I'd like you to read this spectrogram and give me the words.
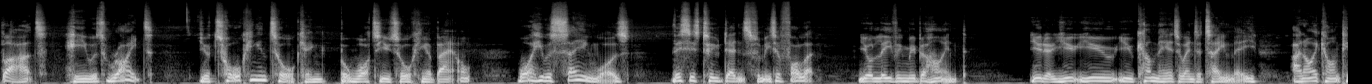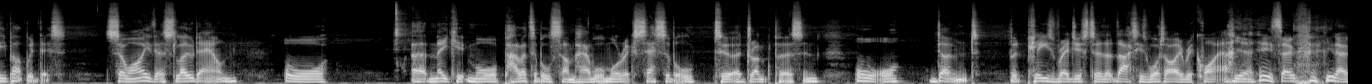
But he was right. You're talking and talking, but what are you talking about? What he was saying was, this is too dense for me to follow. You're leaving me behind. You know, you you you come here to entertain me, and I can't keep up with this. So either slow down, or uh, make it more palatable somehow, or more accessible to a drunk person, or don't but please register that that is what I require. Yeah. so, you know,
